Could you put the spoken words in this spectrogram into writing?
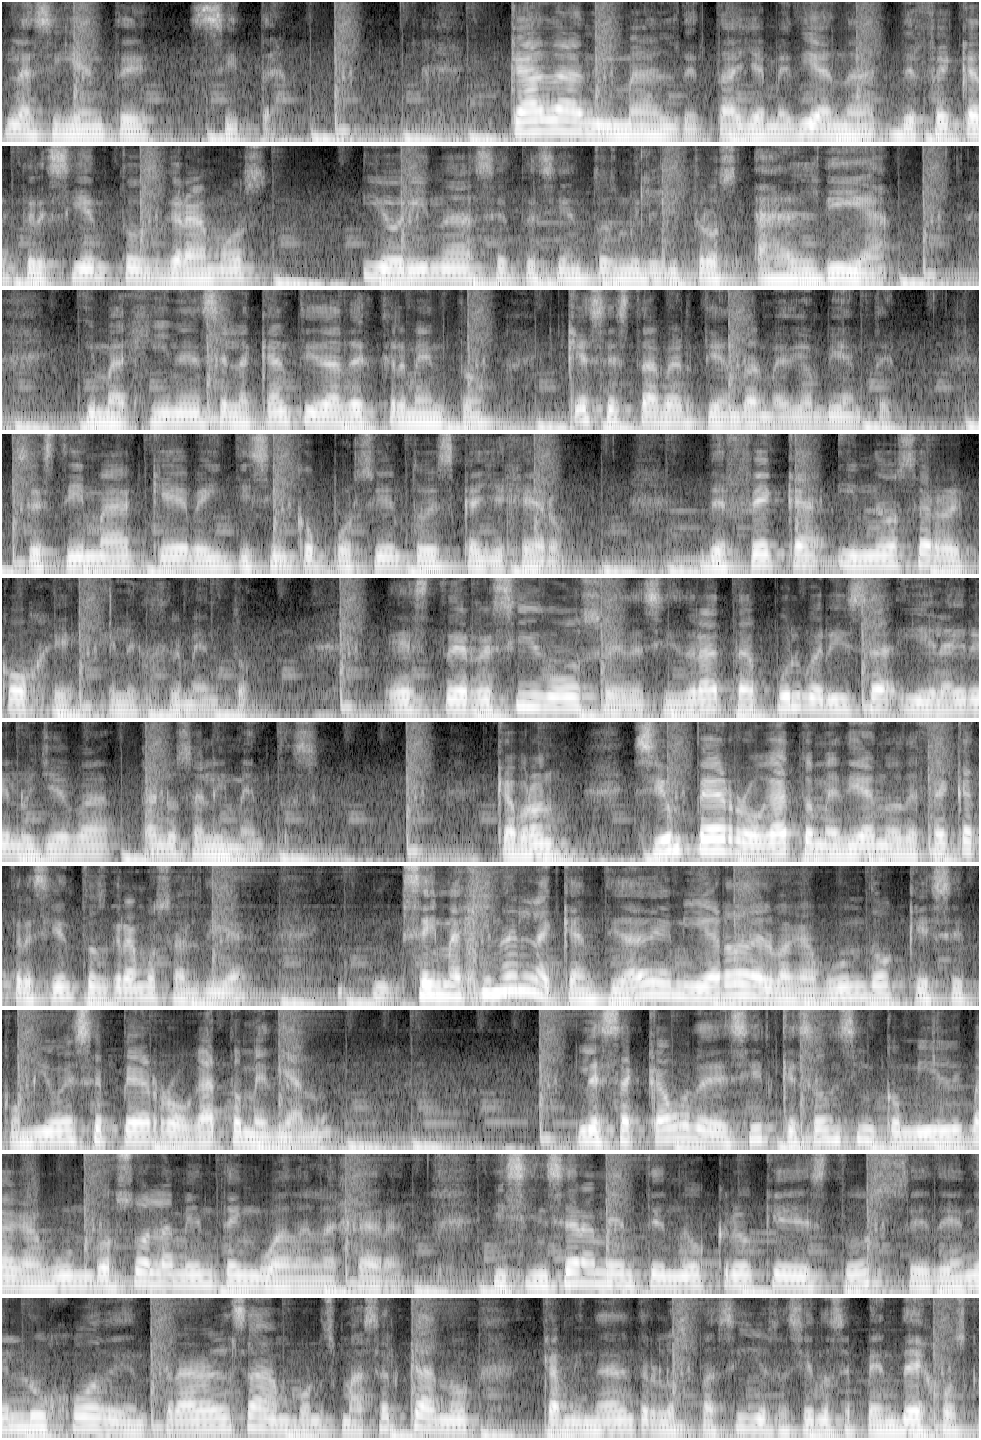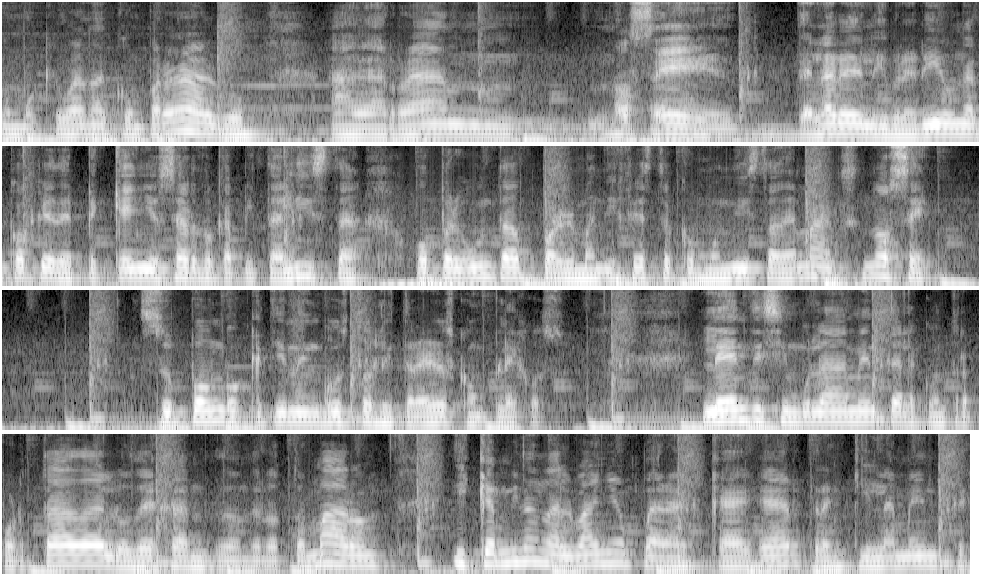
la siguiente cita. Cada animal de talla mediana defeca 300 gramos y orina 700 mililitros al día. Imagínense la cantidad de excremento que se está vertiendo al medio ambiente. Se estima que 25% es callejero. Defeca y no se recoge el excremento. Este residuo se deshidrata, pulveriza y el aire lo lleva a los alimentos. Cabrón, si un perro gato mediano defeca 300 gramos al día, ¿se imaginan la cantidad de mierda del vagabundo que se comió ese perro gato mediano? Les acabo de decir que son 5000 vagabundos solamente en Guadalajara. Y sinceramente no creo que estos se den el lujo de entrar al Sanborns más cercano, caminar entre los pasillos haciéndose pendejos como que van a comprar algo, agarran, no sé, del área de librería una copia de Pequeño Cerdo Capitalista o preguntan por el manifiesto comunista de Marx. No sé. Supongo que tienen gustos literarios complejos leen disimuladamente la contraportada, lo dejan de donde lo tomaron y caminan al baño para cagar tranquilamente.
